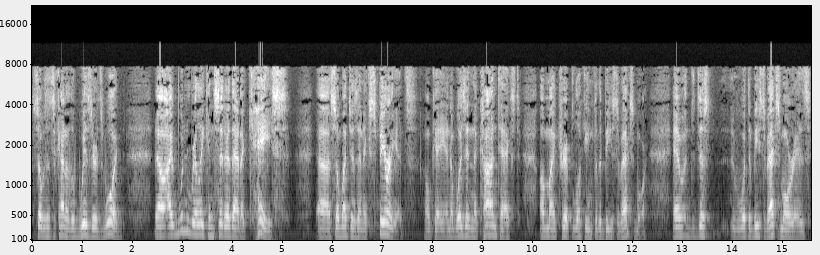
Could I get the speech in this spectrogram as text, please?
So it's kind of the wizard's wood. Now, I wouldn't really consider that a case uh, so much as an experience okay, and it was in the context of my trip looking for the Beast of Exmoor. And just what the Beast of Exmoor is,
